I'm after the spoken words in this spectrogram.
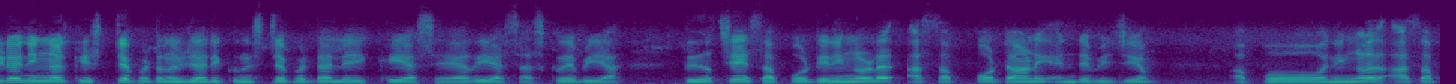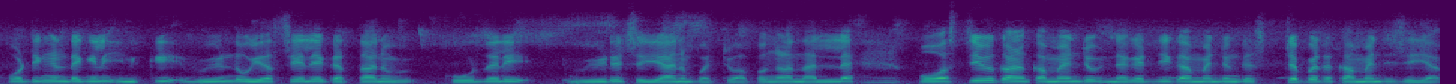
വീഡിയോ നിങ്ങൾക്ക് ഇഷ്ടപ്പെട്ടെന്ന് വിചാരിക്കുന്നു. ഇഷ്ടപ്പെട്ടാൽ ലൈക്ക് ചെയ്യുക ഷെയർ ചെയ്യുക സബ്സ്ക്രൈബ് ചെയ്യുക. തീർച്ചയായും സപ്പോർട്ട് ചെയ്യുക. നിങ്ങളുടെ ആ സപ്പോർട്ടാണ് എന്റെ വിജയം. അപ്പോൾ നിങ്ങൾ ആ സപ്പോർട്ടിങ് ഉണ്ടെങ്കിൽ എനിക്ക് വീണ്ടും ഉയർച്ചയിലേക്ക് എത്താനും കൂടുതൽ വീഡിയോ ചെയ്യാനും പറ്റും. അപ്പോൾ നിങ്ങളെ നല്ല പോസിറ്റീവ് കമന്റും നെഗറ്റീവ് കമന്റും ഒക്കെ ഇഷ്ടപ്പെട്ട കമന്റ് ചെയ്യുക.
